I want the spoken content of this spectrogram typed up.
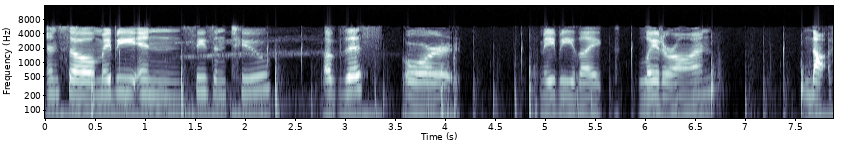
And so maybe in season two of this, or maybe like later on, not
